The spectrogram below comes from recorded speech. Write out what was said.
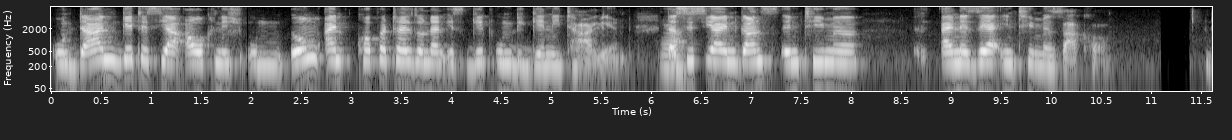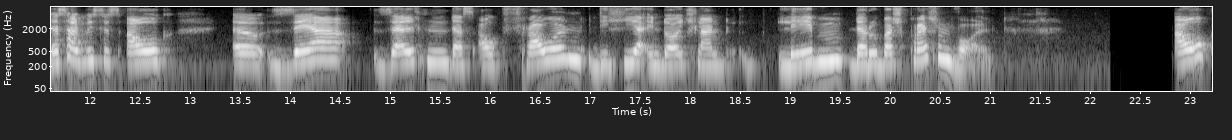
Und dann geht es ja auch nicht um irgendein Körperteil, sondern es geht um die Genitalien. Ja. Das ist ja eine ganz intime, eine sehr intime Sache. Deshalb ist es auch äh, sehr selten, dass auch Frauen, die hier in Deutschland leben, darüber sprechen wollen. Auch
